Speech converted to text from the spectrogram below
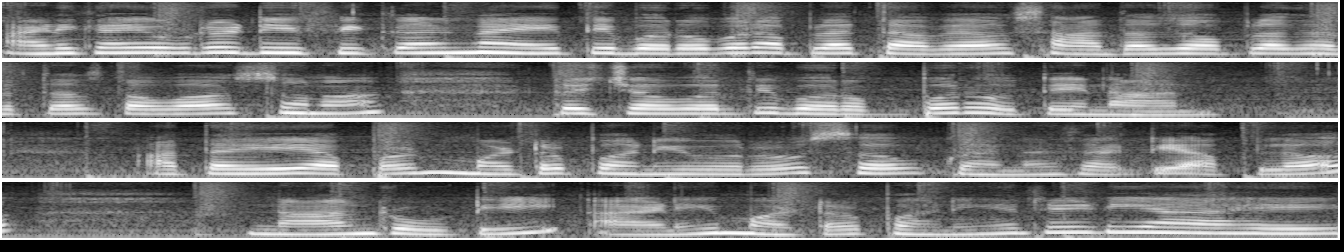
आणि काही एवढं डिफिकल्ट नाही ते बरोबर आपल्या तव्यावर साधा जो आपला घरचा तवा असतो ना त्याच्यावरती बरोबर होते नान. आता हे आपण मटर पनीरबरोबर सर्व करण्यासाठी आपलं नान रोटी आणि मटर पनीर रेडी आहे.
